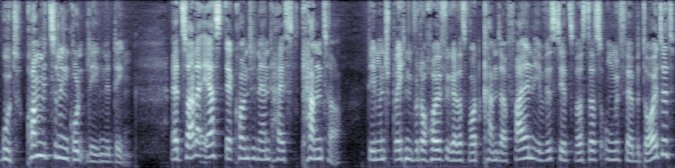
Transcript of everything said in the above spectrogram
Gut, kommen wir zu den grundlegenden Dingen. Äh, zuallererst, der Kontinent heißt Kanter. Dementsprechend wird auch häufiger das Wort Kanter fallen. Ihr wisst jetzt, was das ungefähr bedeutet.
